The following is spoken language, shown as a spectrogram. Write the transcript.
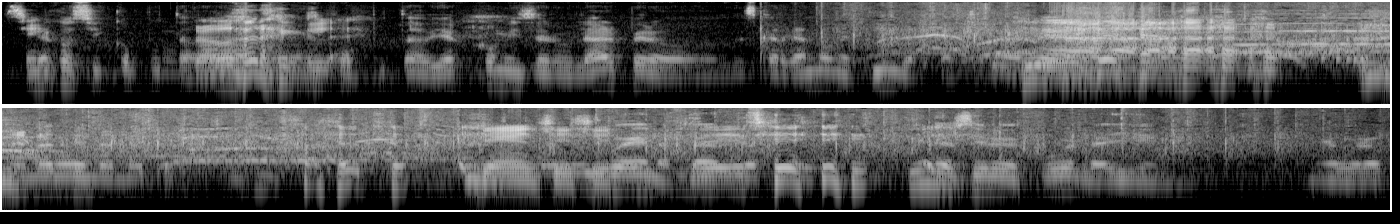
Sí. viajo sí computadora, Computadora, con claro. computa- viajo con mi celular, pero descargándome Tinder. Bien, sí, sí. bueno, claro. Sí, sí. Tinder sirve full ahí en, en Europa,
